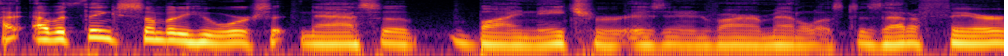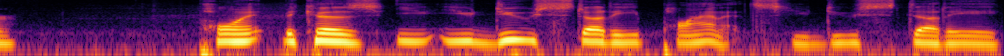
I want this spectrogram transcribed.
I, I, would think somebody who works at NASA by nature is an environmentalist. Is that a fair point? Because you, you do study planets, you do study,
